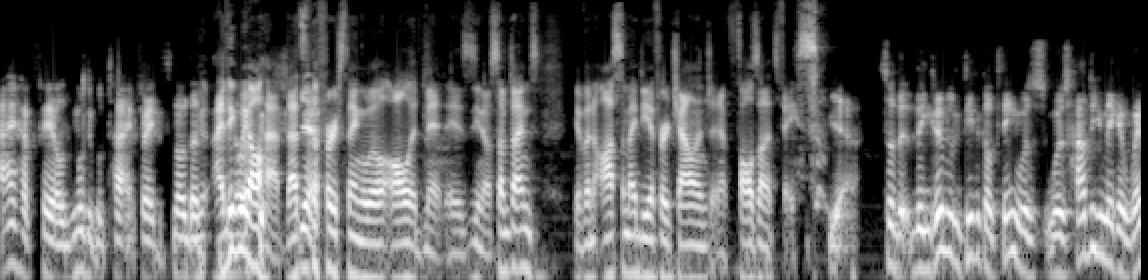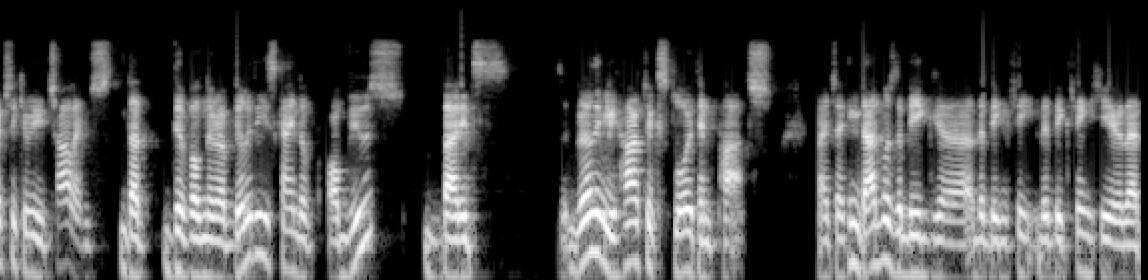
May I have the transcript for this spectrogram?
I have failed multiple times, right? It's not that I think you we all have. That's Yeah. the first thing we'll all admit is, you know, sometimes you have an awesome idea for a challenge and it falls on its face. Yeah. So the, the incredibly difficult thing was was how do you make a web security challenge that the vulnerability is kind of obvious, but it's relatively hard to exploit and patch, right? So I think that was the big uh, the big thing the big thing here that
